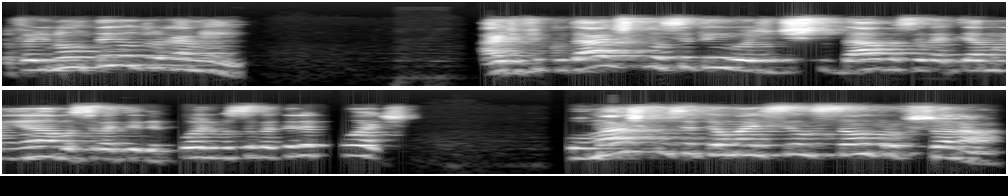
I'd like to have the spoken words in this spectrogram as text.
Eu falei: não tem outro caminho. As dificuldades que você tem hoje de estudar, você vai ter amanhã, você vai ter depois, você vai ter depois. Por mais que você tenha uma ascensão profissional.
